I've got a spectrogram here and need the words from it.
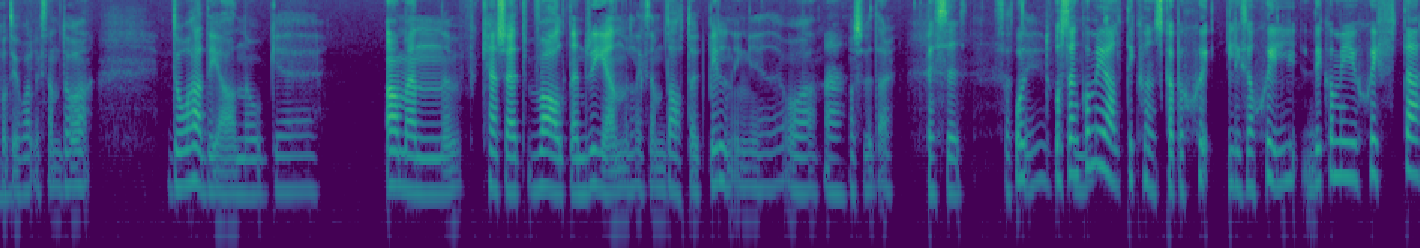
KTH. Liksom. Då, då hade jag nog eh, ja, men, kanske ett, valt en ren liksom, datautbildning i- och, och så vidare. Precis. Och, det- och sen kommer ju alltid kunskaper sk- liksom skilj, Det kommer ju skifta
